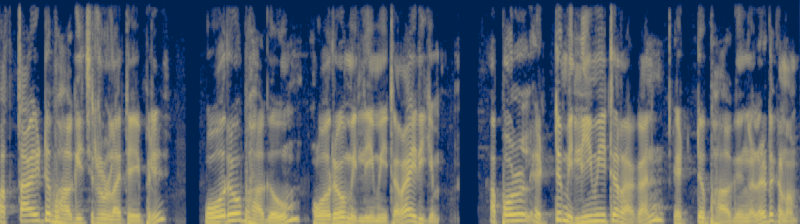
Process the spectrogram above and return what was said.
പത്തായിട്ട് ഭാഗിച്ചിട്ടുള്ള ടൈപ്പിൽ ഓരോ ഭാഗവും ഓരോ മില്ലിമീറ്റർ ആയിരിക്കും. അപ്പോൾ എട്ട് മില്ലിമീറ്റർ ആകാൻ എട്ട് ഭാഗങ്ങൾ എടുക്കണം.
